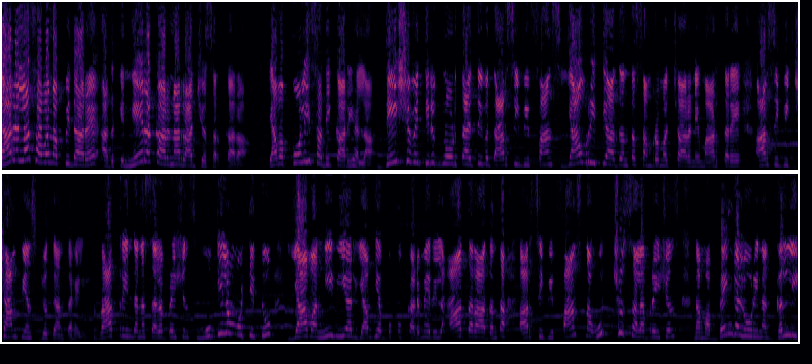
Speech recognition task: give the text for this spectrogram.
ಯಾರೆಲ್ಲ ಸಾವನ್ನಪ್ಪಿದ್ದಾರೆ? ಅದಕ್ಕೆ ನೇರ ಕಾರಣ ರಾಜ್ಯ ಸರ್ಕಾರ. ಯಾವ ಪೊಲೀಸ್ ಅಧಿಕಾರಿ ಅಲ್ಲ, ದೇಶವೇ ತಿರುಗ್ ನೋಡ್ತಾ ಇತ್ತು. ಇವತ್ತು ಆರ್ ಸಿ ಬಿ ಫ್ಯಾನ್ಸ್ ಯಾವ ರೀತಿ ಆದಂತ ಸಂಭ್ರಮಾಚರಣೆ ಮಾಡ್ತಾರೆ, ಆರ್ ಸಿ ಬಿ ಚಾಂಪಿಯನ್ಸ್ ಜೊತೆ ಅಂತ ಹೇಳಿ. ರಾತ್ರಿಯಿಂದನ ಸೆಲೆಬ್ರೇಷನ್ಸ್ ಮುಗಿಲು ಮುಟ್ಟಿತ್ತು. ಯಾವ ನ್ಯೂ ಇಯರ್ ಯಾವ ಹಬ್ಬಕ್ಕೂ ಕಡಿಮೆ ಇರಲಿಲ್ಲ. ಆ ತರ ಆದಂತ ಆರ್ ಸಿ ಬಿ ಫ್ಯಾನ್ಸ್ನ ಹುಚ್ಚು ಸೆಲೆಬ್ರೇಷನ್ಸ್ ನಮ್ಮ ಬೆಂಗಳೂರಿನ ಗಲ್ಲಿ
